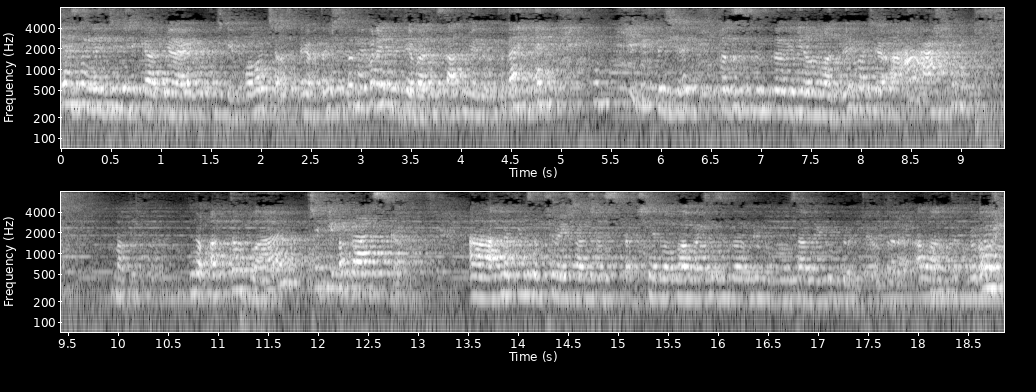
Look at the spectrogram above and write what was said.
Já jsem nejdřív říkala, jo, jako počkej, poločas, jo, takže to nebude těch 90 minut, ne? takže potom jsem z toho vydělala dvě, že jo, a No a tohle, třetí otázka. A nad tím jsem přemýšlela třeba strašně dlouho, a pak jsem se to jako musela vygooglit, jo, teda, ale bylo.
